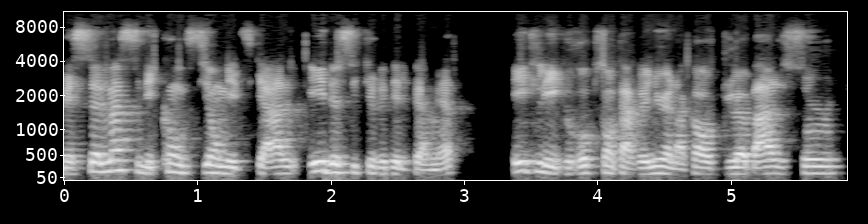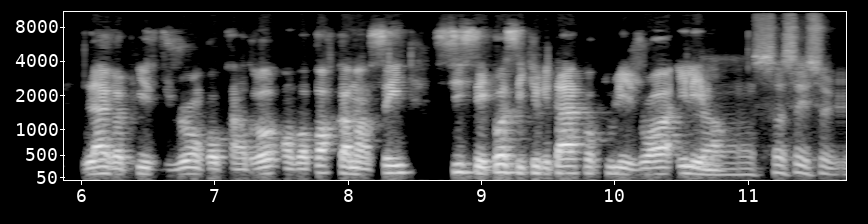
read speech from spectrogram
mais seulement si les conditions médicales et de sécurité le permettent et que les groupes sont parvenus à un accord global sur la reprise du jeu. On reprendra. On ne va pas recommencer si ce n'est pas sécuritaire pour tous les joueurs et les membres. ça, c'est sûr.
